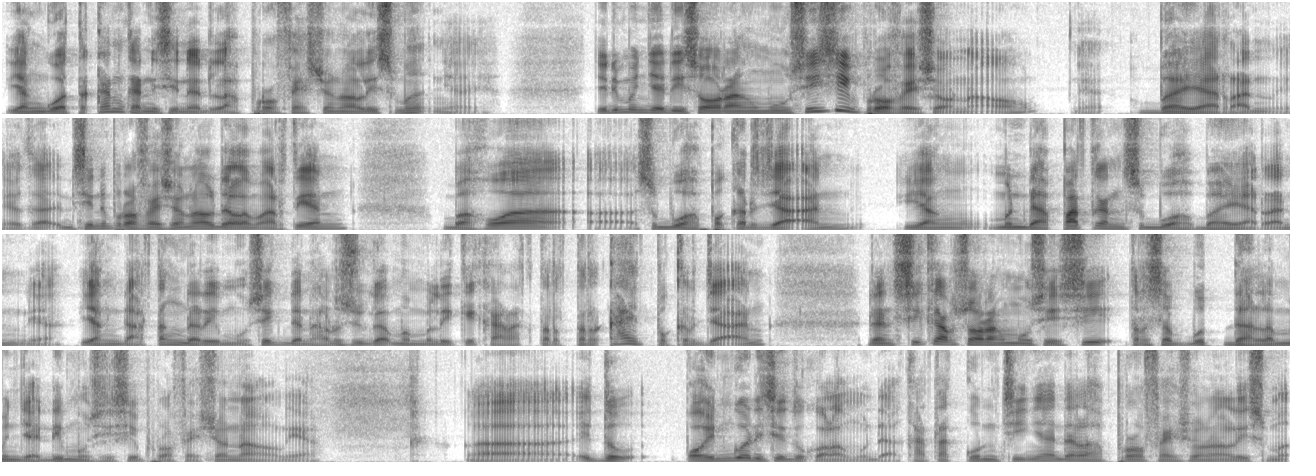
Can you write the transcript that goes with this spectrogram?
yang gue tekankan di sini adalah profesionalismenya. Ya. Jadi menjadi seorang musisi profesional, ya, bayaran. Ya, di sini profesional dalam artian bahwa uh, sebuah pekerjaan yang mendapatkan sebuah bayaran, ya, yang datang dari musik dan harus juga memiliki karakter terkait pekerjaan dan sikap seorang musisi tersebut dalam menjadi musisi profesional. Ya, uh, itu poin gue di situ kalau muda. Kata kuncinya adalah profesionalisme.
